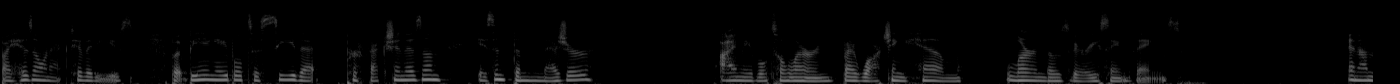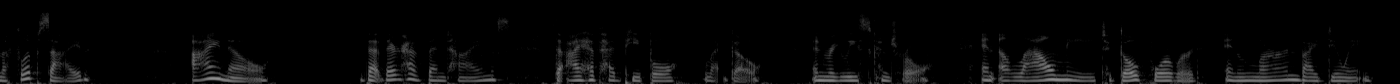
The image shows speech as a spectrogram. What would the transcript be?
by his own activities, but being able to see that perfectionism isn't the measure. I'm able to learn by watching him learn those very same things. And on the flip side, I know that there have been times that I have had people let go and release control and allow me to go forward and learn by doing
